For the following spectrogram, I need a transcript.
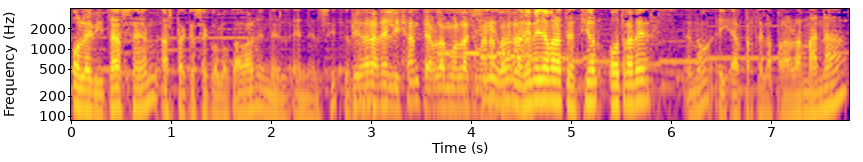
o levitasen hasta que se colocaban en el, en el sitio. ¿no? Piedras deslizantes, hablamos la Sí, semana bueno, pasada. a mí me llama la atención otra vez, ¿no? Y aparte de la palabra maná,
